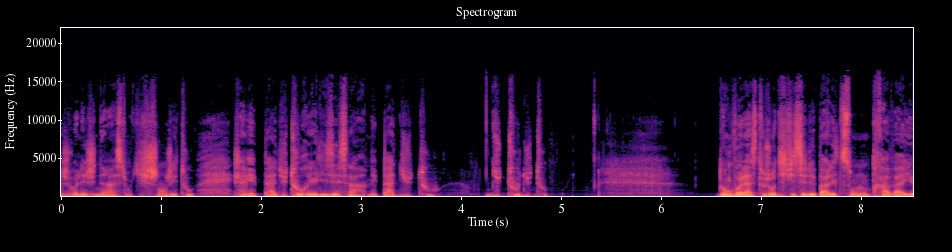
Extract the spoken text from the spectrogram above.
Je vois les générations qui changent et tout. J'avais pas du tout réalisé ça, mais pas du tout, du tout, du tout. Donc voilà, c'est toujours difficile de parler de son travail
